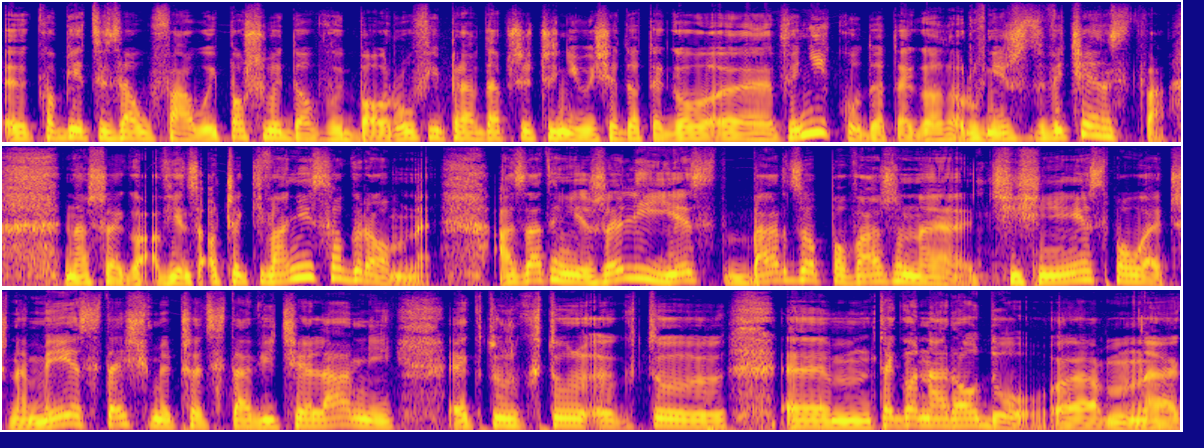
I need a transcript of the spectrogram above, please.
e, kobiety zaufały poszły do wyborów i prawda przyczyniły się do tego e, wyniku, do tego również zwycięstwa naszego. A więc oczekiwanie jest ogromne. A zatem jeżeli jest bardzo poważne ciśnienie społeczne, my jesteśmy przedstawicielami e, em, tego narodu, e,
